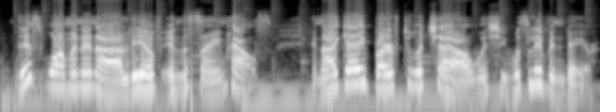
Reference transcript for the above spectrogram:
This woman and I live in the same house, and I gave birth to a child when she was living there.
